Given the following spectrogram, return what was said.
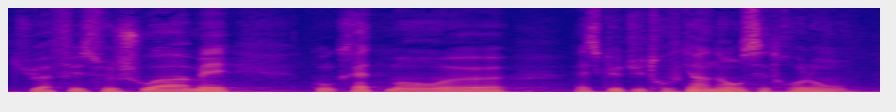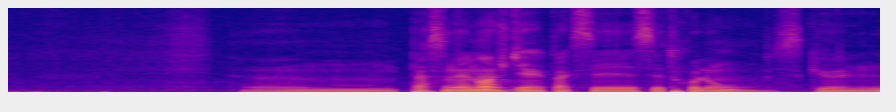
tu as fait ce choix, mais concrètement, euh, est-ce que tu trouves qu'un an c'est trop long? Euh, personnellement, je dirais pas que c'est trop long, parce que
